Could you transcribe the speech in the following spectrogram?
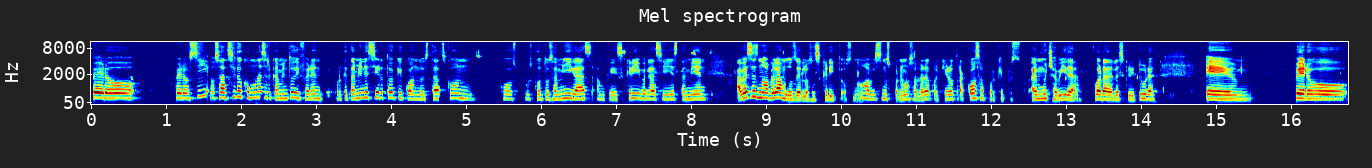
pero pero sí, o sea, ha sido como un acercamiento diferente, porque también es cierto que cuando estás con, pues, con, tus amigas, aunque escribas y ellas también, a veces no hablamos de los escritos, ¿no? A veces nos ponemos a hablar de cualquier otra cosa, porque pues hay mucha vida fuera de la escritura. Em, pero,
